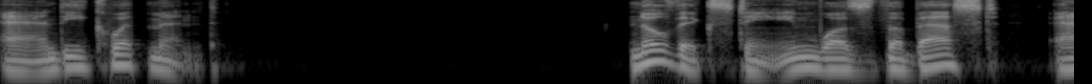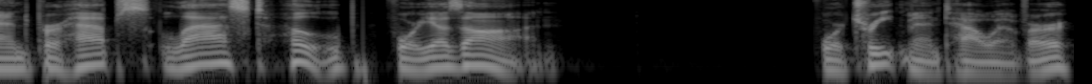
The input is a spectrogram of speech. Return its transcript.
and equipment. Novick's team was the best and perhaps last hope for Yazan. For treatment, however,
